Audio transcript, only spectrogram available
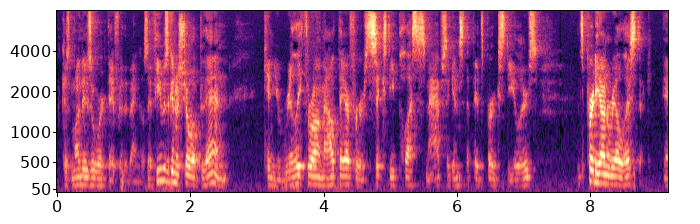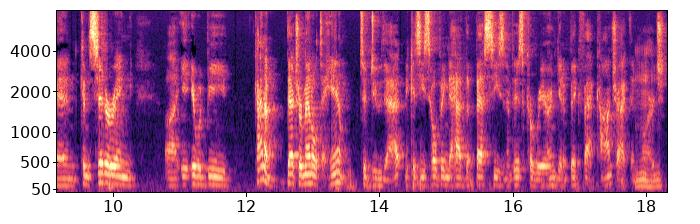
because Monday's a work day for the Bengals, if he was going to show up then, can you really throw him out there for 60 plus snaps against the Pittsburgh Steelers? It's pretty unrealistic. And considering uh, it, it would be kind of detrimental to him to do that because he's hoping to have the best season of his career and get a big fat contract in mm-hmm. March.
